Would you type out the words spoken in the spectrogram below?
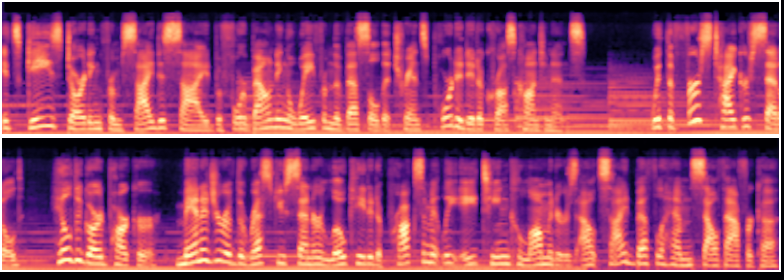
its gaze darting from side to side before bounding away from the vessel that transported it across continents. With the first tiger settled, Hildegard Parker, manager of the rescue center located approximately 18 kilometers outside Bethlehem, South Africa,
